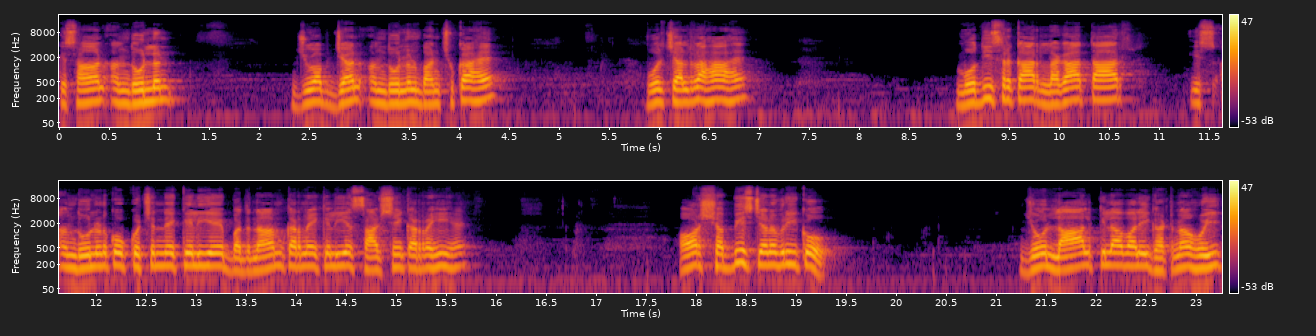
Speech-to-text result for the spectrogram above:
किसान आंदोलन, जो अब जन आंदोलन बन चुका है, वो चल रहा है। मोदी सरकार लगातार इस आंदोलन को कुचलने के लिए, बदनाम करने के लिए साजिशें कर रही है। और 26 जनवरी को जो लाल किला वाली घटना हुई,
